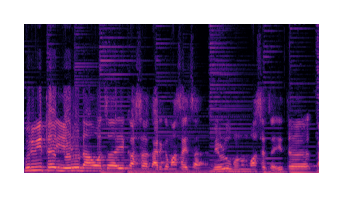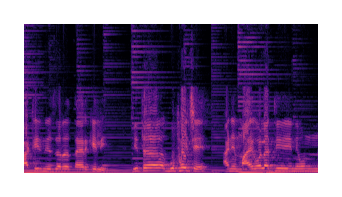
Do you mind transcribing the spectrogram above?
पूर्वी इथं येळू नावाचा एक असा कार्यक्रम असायचा वेळू म्हणून असायचा. इथं काठी जर तयार केली इथं गुफायचे आणि मायगावला ती नेऊन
